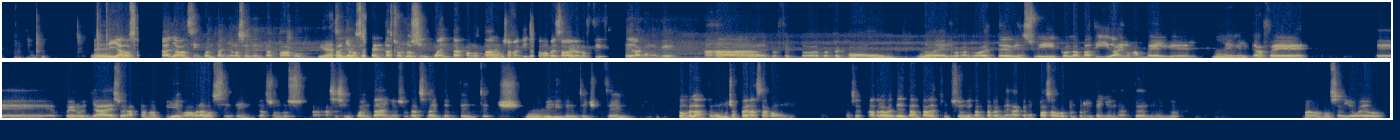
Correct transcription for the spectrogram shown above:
Eh, Y ya los 70, ya van 50 años los 70, papo. yeah. O sea, ya los 70 son los 50. Cuando estábamos Ah. chamaquitos, uno pensaba Sí. que los 50 era como que, ajá, el perfect, el perfect home, lo del rock and roll este bien sweet, con las batidas y los hamburgers, Mm, en el café. Eh, pero ya eso es hasta más viejo. Ahora los 70 son los, hace 50 años, so that's like the vintage, mm, really vintage thing. No, verdad, tengo mucha esperanza con, no sé, a través de tanta destrucción y tanta pendeja que hemos pasado los puertorriqueños y la gente del mundo. Mano, no sé, yo veo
